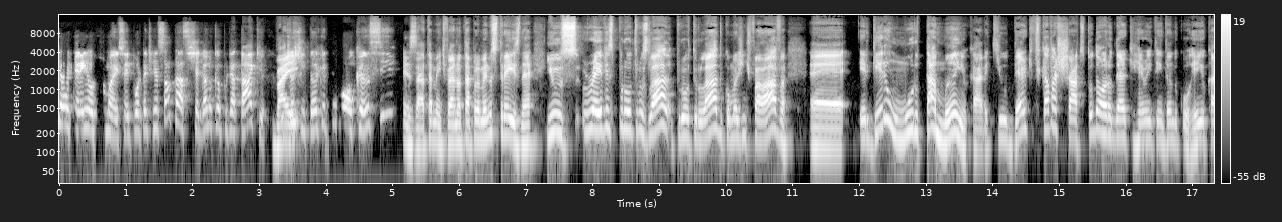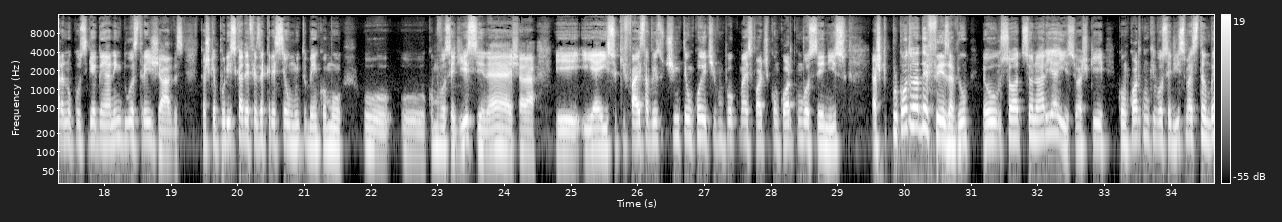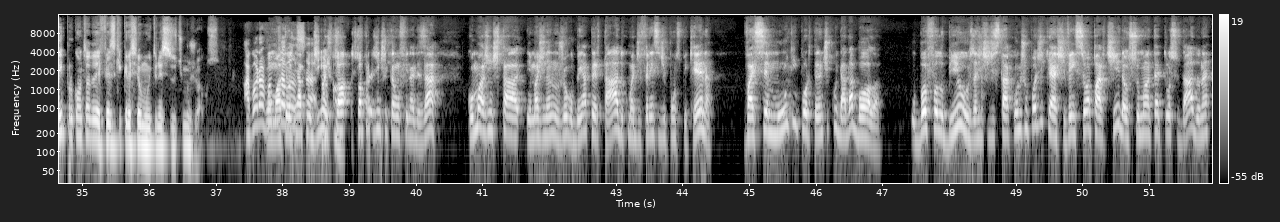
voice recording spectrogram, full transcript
O isso é importante ressaltar. Se chegar no campo de ataque, vai... o Justin Tucker tem um alcance. Exatamente, vai anotar pelo menos três, né? E os Ravens, por, outros lado, por outro lado, como a gente falava, é, ergueram um muro tamanho, cara, que o Derek ficava chato. Toda hora o Derek Henry tentando correr e o cara não conseguia ganhar nem duas, três jardas. Então acho que é por isso que a defesa cresceu muito bem, como, o, o, como você disse, né, Xará? E, e é isso que faz talvez o time ter um coletivo um pouco mais forte. Concordo com você nisso. Acho que por conta da defesa, viu? Eu só adicionaria isso. Eu acho que concordo com o que você disse, mas também por conta da defesa que cresceu muito nesses últimos jogos. Agora vamos Bom, Matheus, avançar. rapidinho, só, só para a gente então finalizar como a gente está imaginando um jogo bem apertado, com uma diferença de pontos pequena, vai ser muito importante cuidar da bola. O Buffalo Bills, a gente destacou no podcast, venceu a partida, o Suman até trouxe o dado, né?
